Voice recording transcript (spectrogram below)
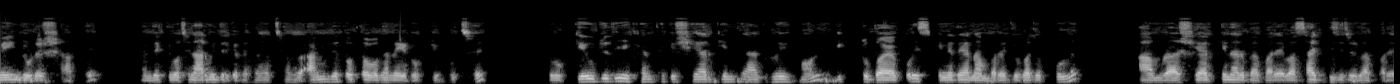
মেইন রোডের সাথে। দেখতে পাচ্ছেন আর্মিদেরকে দেখা যাচ্ছে আর্মিদের তত্ত্বাবধানে এই রোডটি হচ্ছে তো কেউ যদি এখান থেকে শেয়ার কিনতে আগ্রহী হন, একটু দয়া করে স্ক্রিনে দেওয়া নাম্বারে যোগাযোগ করলে আমরা শেয়ার কেনার ব্যাপারে বা সাইট ভিজিটের ব্যাপারে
